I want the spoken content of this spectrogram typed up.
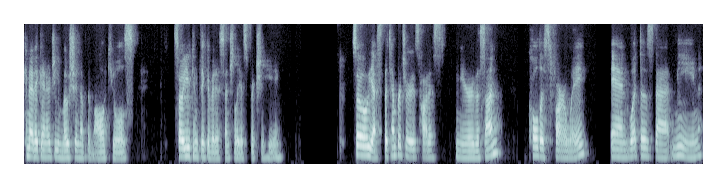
kinetic energy motion of the molecules. So you can think of it essentially as friction heating. So yes, the temperature is hottest near the sun, coldest far away. And what does that mean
